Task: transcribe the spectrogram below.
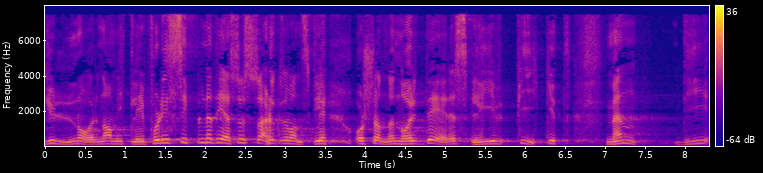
gylne årene av mitt liv. For disiplene til Jesus så er det ikke så vanskelig å skjønne når deres liv piket. Men de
